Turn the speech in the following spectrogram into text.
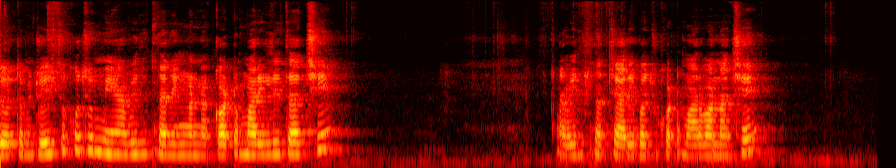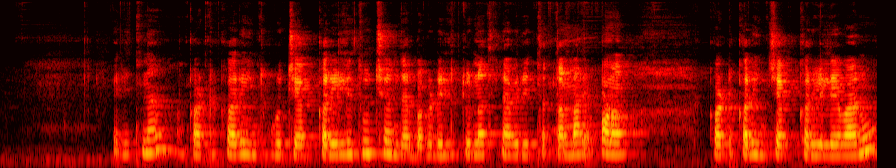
મિત્રો તમે જોઈ શકો છો, મેં આવી રીતના રીંગણના કટ મારી લીધા છે. આવી રીતના ચારે બાજુ કટ મારવાના છે. એ રીતના કટ કરીને થોડું ચેક કરી લીધું છે, અંદર બગડી લીધું નથી આવી રીતના તમારે પણ કટ કરીને ચેક કરી લેવાનું.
